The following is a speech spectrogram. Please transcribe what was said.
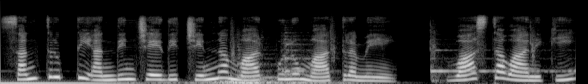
సంతృప్తి అందించేది చిన్న మార్పులు మాత్రమే. వాస్తవానికి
